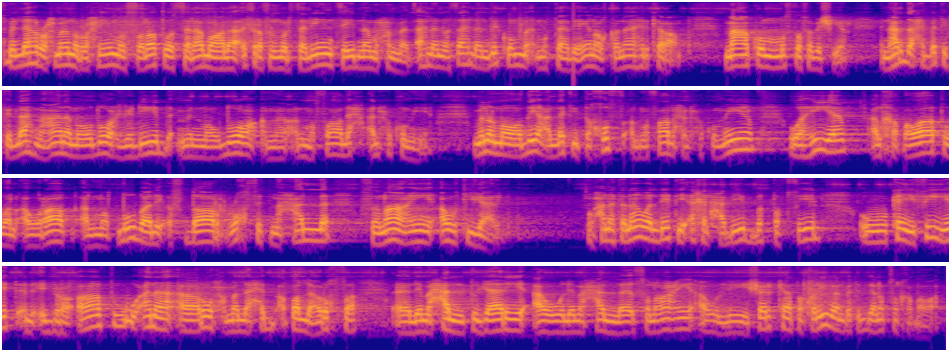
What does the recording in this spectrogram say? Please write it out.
بسم الله الرحمن الرحيم والصلاة والسلام على أشرف المرسلين سيدنا محمد. أهلا وسهلا بكم متابعين القناة الكرام. معكم مصطفى بشير. النهاردة أحبتي في الله معانا موضوع جديد من موضوع المصالح الحكومية. من المواضيع التي تخص المصالح الحكومية وهي الخطوات والأوراق المطلوبة لإصدار رخصة محل صناعي أو تجاري. وحنتناول ديتي أخي الحبيب بالتفصيل وكيفية الإجراءات وأنا أروح ما أحب أطلع رخصة لمحل تجاري أو لمحل صناعي أو لشركة تقريبا بتبقى نفس الخطوات.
